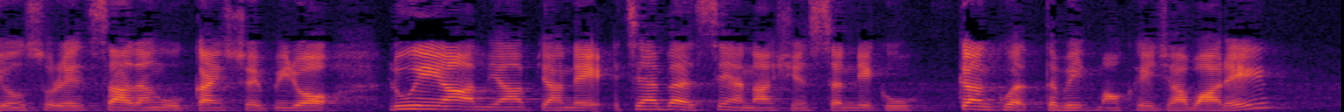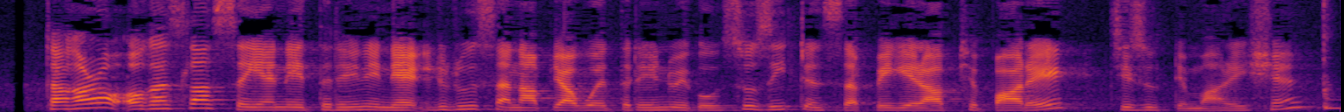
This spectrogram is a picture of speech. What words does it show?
ယုံဆိုတဲ့စာတမ်းကိုကင်ဆယ်ပြီးတော့လူဝင်အားအများအပြားနဲ့အကြမ်းဖက်ဆန္ဒရှင်စနစ်ကိုကန့်ကွက်တပိတ်မှောက်ခဲ့ကြပါတယ်။ဒါကတော့ဩဂတ်စ်လ10ရက်နေ့သတင်းတွေနဲ့လူထုဆန္ဒပြပွဲသတင်းတွေကိုစုစည်းတင်ဆက်ပေးခဲ့တာဖြစ်ပါတယ်။ကျေးဇူးတင်ပါတယ်ရှင်။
